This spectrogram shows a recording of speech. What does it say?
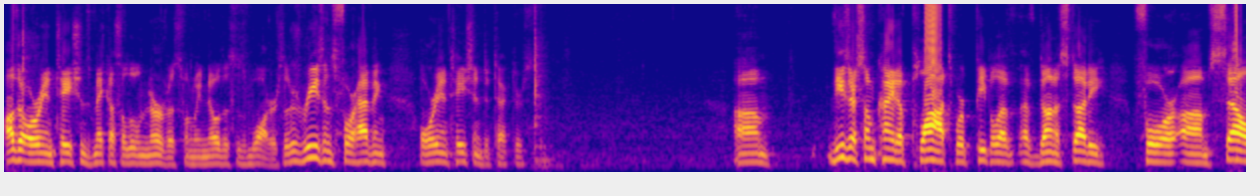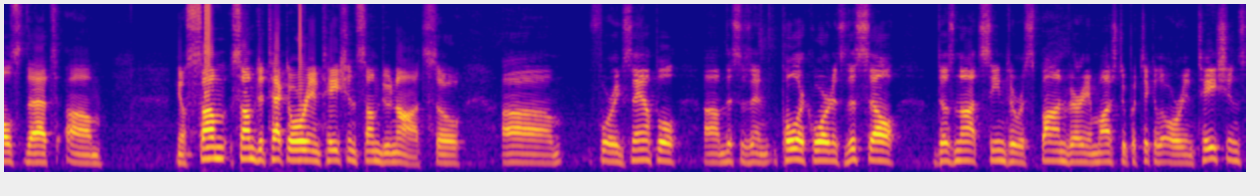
Other orientations make us a little nervous when we know this is water. So, there's reasons for having orientation detectors. Um, these are some kind of plots where people have, have done a study for um, cells that um, you know some some detect orientation some do not. So, um, for example, um, this is in polar coordinates this cell does not seem to respond very much to particular orientations.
